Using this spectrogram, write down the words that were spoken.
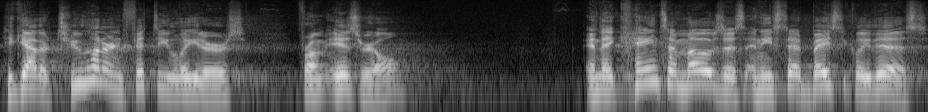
he gathered 250 leaders from Israel, and they came to Moses, and he said basically this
